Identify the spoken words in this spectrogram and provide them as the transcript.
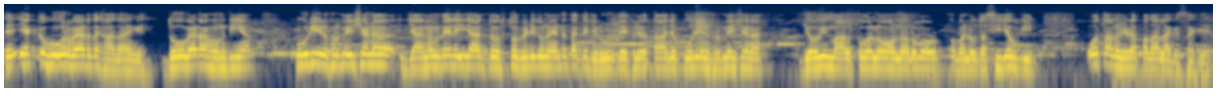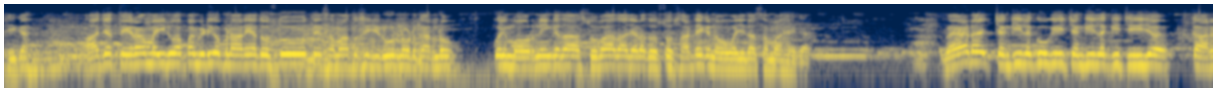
ਤੇ ਇੱਕ ਹੋਰ ਵੈੜ ਦਿਖਾ ਦਾਂਗੇ। ਦੋ ਵੈੜਾਂ ਹੋਣਗੀਆਂ। ਪੂਰੀ ਇਨਫੋਰਮੇਸ਼ਨ ਜਾਣਨ ਦੇ ਲਈ ਜਾਂ ਦੋਸਤੋ ਵੀਡੀਓ ਨੂੰ ਐਂਡ ਤੱਕ ਜਰੂਰ ਦੇਖ ਲਿਓ ਤਾਂ ਜੋ ਪੂਰੀ ਇਨਫੋਰਮੇਸ਼ਨ ਆ ਜੋ ਵੀ ਮਾਲਕ ਵੱਲੋਂ ਓਨਰ ਵੱਲੋਂ ਦੱਸੀ ਜਾਊਗੀ ਉਹ ਤੁਹਾਨੂੰ ਜਿਹੜਾ ਪਤਾ ਲੱਗ ਸਕੇ ਠੀਕ ਆ? ਅੱਜ 13 ਮਈ ਨੂੰ ਆਪਾਂ ਵੀਡੀਓ ਬਣਾ ਰਹੇ ਹਾਂ ਦੋਸਤੋ ਤੇ ਸਮਾਂ ਤੁਸੀਂ ਜਰੂਰ ਨੋਟ ਕਰ ਲਓ। ਕੋਈ ਮਾਰਨਿੰਗ ਦਾ ਸਵੇਰ ਦਾ ਜਿਹੜਾ ਦੋਸਤੋ 9:30 ਵਜੇ ਦਾ ਸਮਾਂ ਹੈਗਾ। ਵੈੜ ਚੰਗੀ ਲੱਗੂਗੀ ਚੰਗੀ ਲੱਗੀ ਚੀਜ਼ ਘਰ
